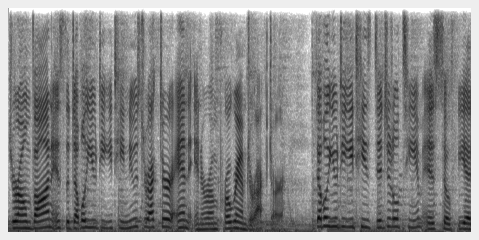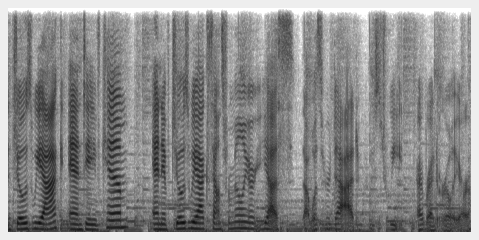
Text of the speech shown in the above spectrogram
Jerome Vaughn is the WDET news director and interim program director. WDET's digital team is Sophia Joswiak and Dave Kim. And if Joswiak sounds familiar, yes, that was her dad, whose tweet I read earlier.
